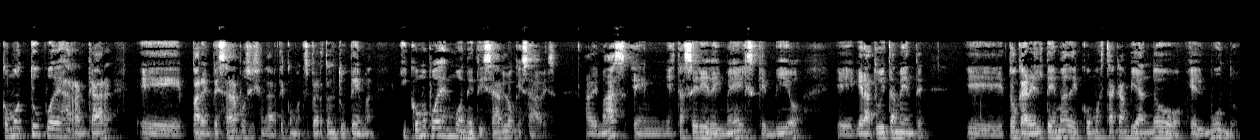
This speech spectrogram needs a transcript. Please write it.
cómo tú puedes arrancar eh, para empezar a posicionarte como experto en tu tema y cómo puedes monetizar lo que sabes. Además, en esta serie de emails que envío eh, gratuitamente, eh, tocaré el tema de cómo está cambiando el mundo,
